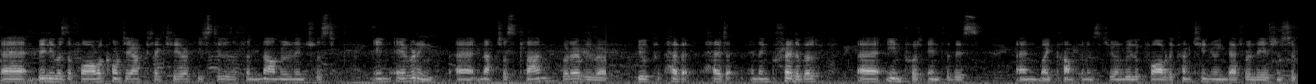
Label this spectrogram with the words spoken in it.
Uh, Billy was the former county architect here. He still has a phenomenal interest in everything, uh, not just plan, but everywhere. You have had an incredible uh, input into this, and my compliments to you, and we look forward to continuing that relationship.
